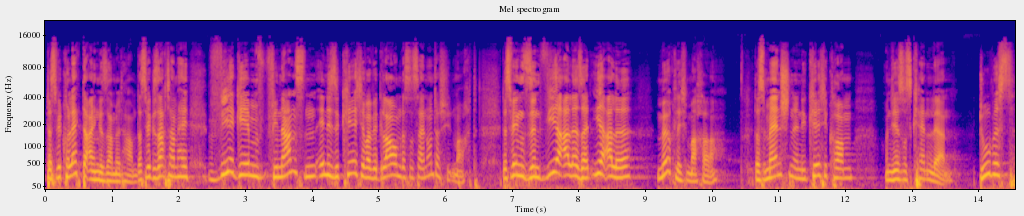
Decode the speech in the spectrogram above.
dass wir Kollekte eingesammelt haben, dass wir gesagt haben, hey, wir geben Finanzen in diese Kirche, weil wir glauben, dass es einen Unterschied macht. Deswegen sind wir alle, seid ihr alle Möglichmacher, dass Menschen in die Kirche kommen und Jesus kennenlernen. Du bist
